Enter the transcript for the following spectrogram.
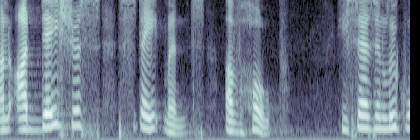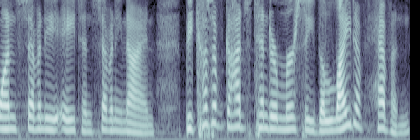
an audacious statement of hope. He says in Luke 1 78 and 79, because of God's tender mercy, the light of heaven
